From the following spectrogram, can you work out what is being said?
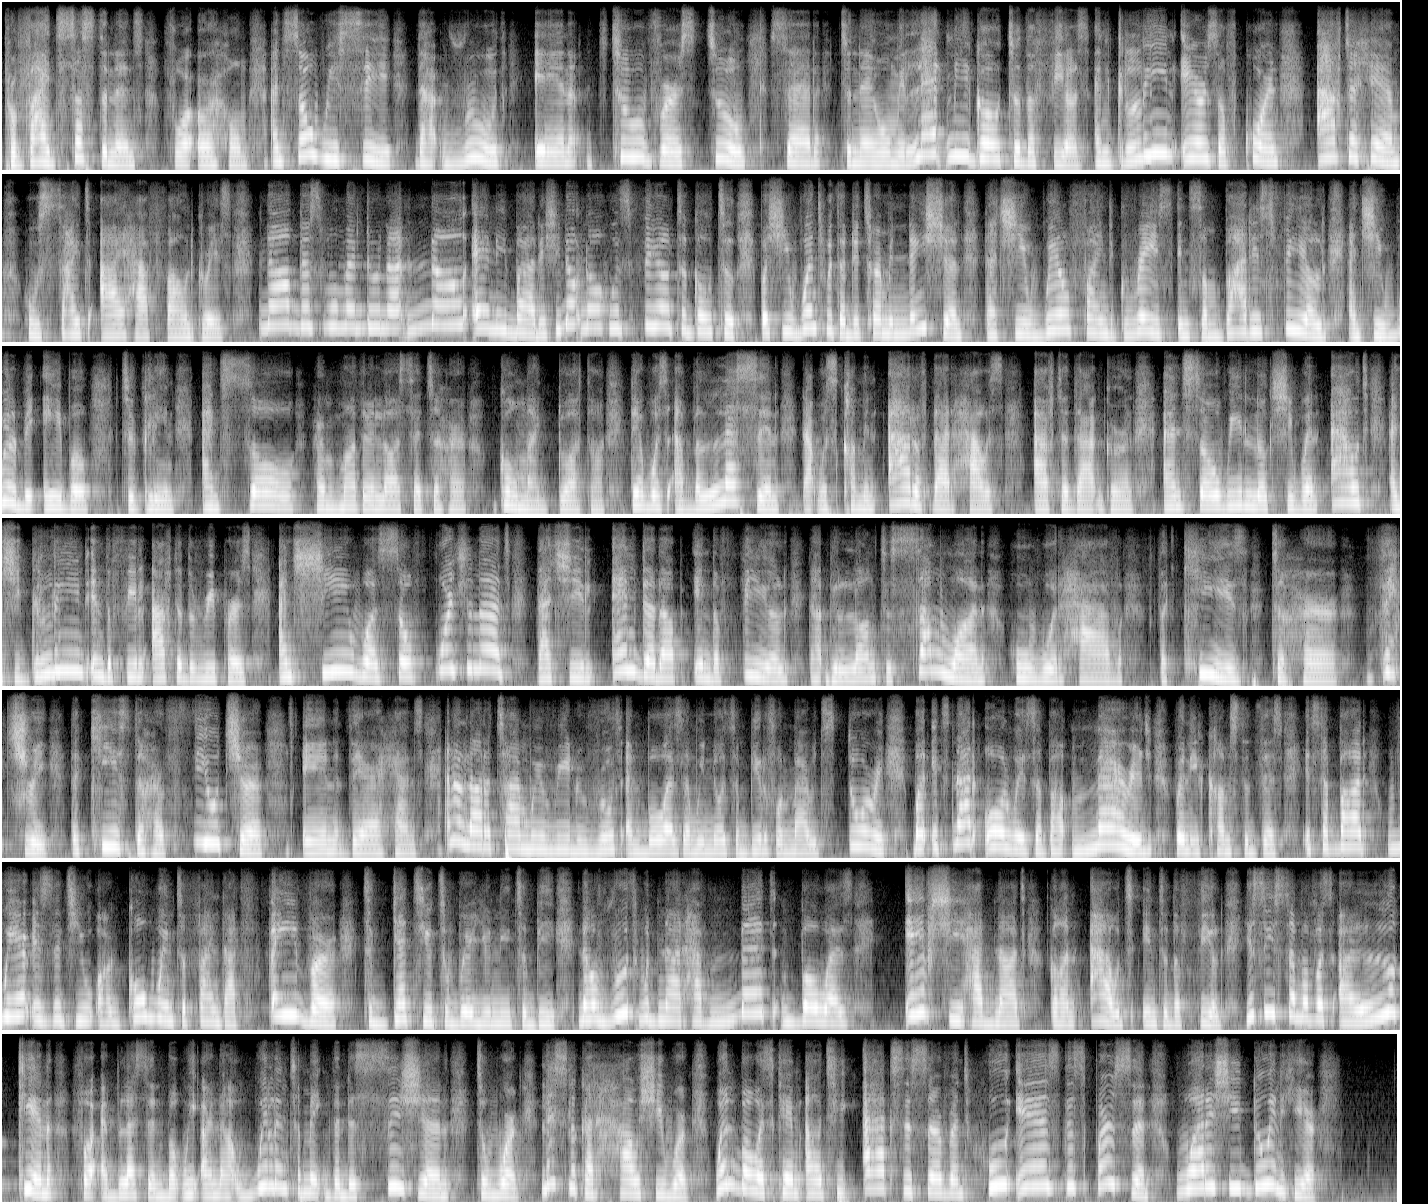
provide sustenance for her home. And so we see that Ruth in 2 verse 2 said to Naomi, Let me go to the fields and glean ears of corn after him whose sight I have found grace. Now this woman do not know anybody. She don't know whose field to go to, but she went with a determination that she will find grace in somebody's field and she will be able to glean. And so her mother-in-law said to her, Go, my daughter. There was a blessing that was coming out of that house after that girl. And so we looked, she went out and she gleaned in the field after the reapers. And she was so fortunate that she ended up in the field that belonged to someone who would have the keys to her victory, the keys to her future in their hands. And a lot of time we read Ruth and Boaz and we know it's a beautiful marriage story, but it's not always about marriage when it comes to this. It's about where is it you are going to find that favor to get you to where you need to be. Now Ruth would not have met Boaz if she had not gone out into the field. You see, some of us are looking for a blessing, but we are not willing to make the decision to work. Let's look at how she worked. When Boaz came out, he asked the servant, Who is this person? What is she doing here?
